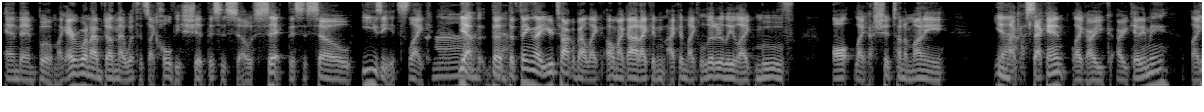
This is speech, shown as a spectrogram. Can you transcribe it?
and then boom. Like everyone I've done that with it's like holy shit, this is so sick. This is so easy. It's like yeah, Uh, the the, yeah. the thing that you talk about like oh my god, I can I can like literally like move all like a shit ton of money in like a second. Like, are you are you kidding me? Like,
